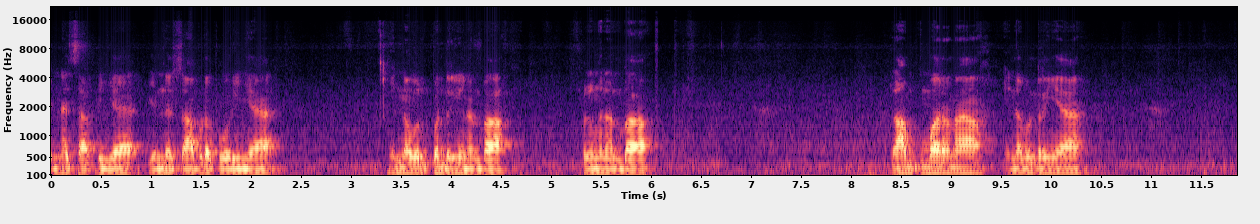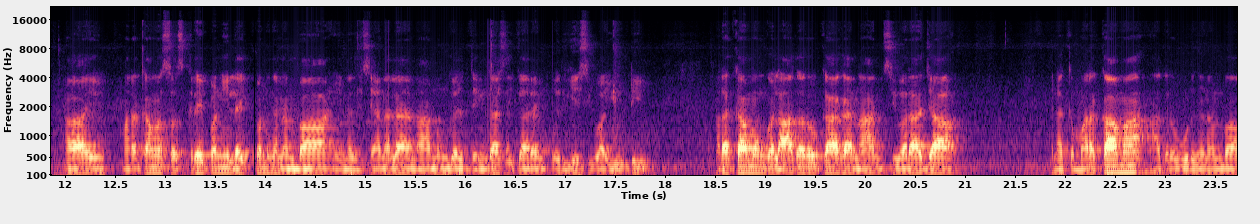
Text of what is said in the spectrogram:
என்ன சாப்பிட்டீங்க? என்ன சாப்பிட போகிறீங்க என்ன ஒர்க் பண்ணுறீங்க நண்பா? சொல்லுங்கள் நண்பா. ராம்குமார் அண்ணா என்ன பண்ணுறீங்க ஹாய் மறக்காமல் சப்ஸ்கிரைப் பண்ணி லைக் பண்ணுங்கள் நண்பா. எனது சேனலை நான் உங்கள் தென்காசிக்காரன் பொதிய சிவா யூடியூப் மறக்காமல் உங்கள் ஆதரவுக்காக நான் சிவராஜா. எனக்கு மறக்காமல் ஆதரவு கொடுங்க நண்பா.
